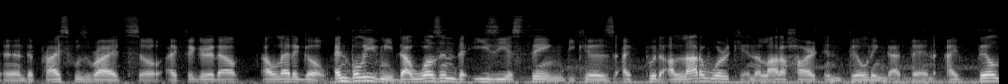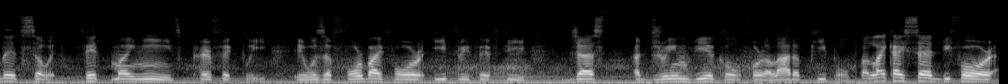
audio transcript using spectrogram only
The price was right. So I figured it out. I'll let it go. And believe me, that wasn't the easiest thing because I've put a lot of work and a lot of heart in building that van. I've built it so it fit my needs perfectly. It was a 4x4 E350 just a dream vehicle for a lot of people. But like I said before,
